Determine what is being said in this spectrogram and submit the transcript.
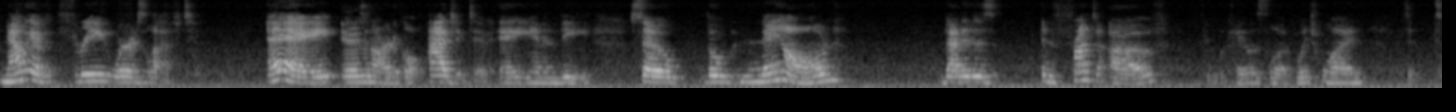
Now we have three words left. A is an article adjective, A, N, and the. So the noun that it is in front of, okay, let's look. Which one? It's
